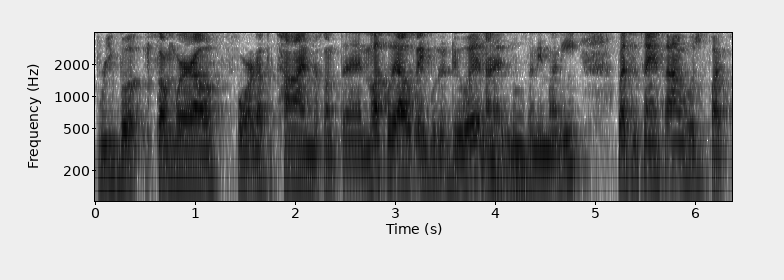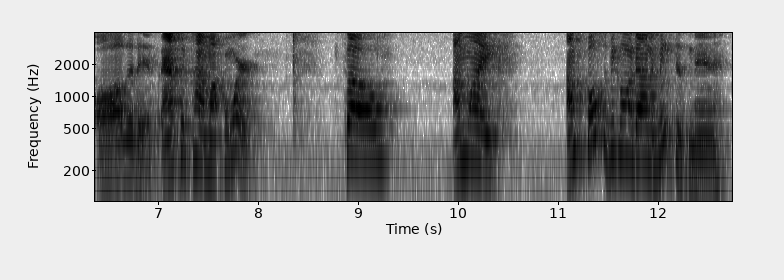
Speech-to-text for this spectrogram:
rebooked somewhere else for another time or something. And luckily I was able to do it and I didn't lose any money. But at the same time it was just like all of this. And I took time off from work. So I'm like, I'm supposed to be going down to meet this man.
